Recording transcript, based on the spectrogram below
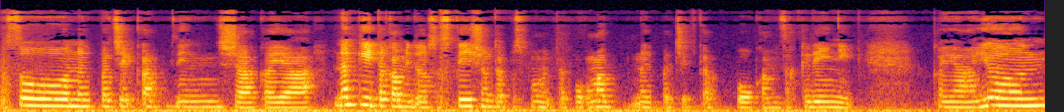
So, nagpa-check up din siya. Kaya, nakita kami doon sa station. Tapos, pumunta po, mag, nagpa-check up po kami sa clinic. Kaya, yun.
